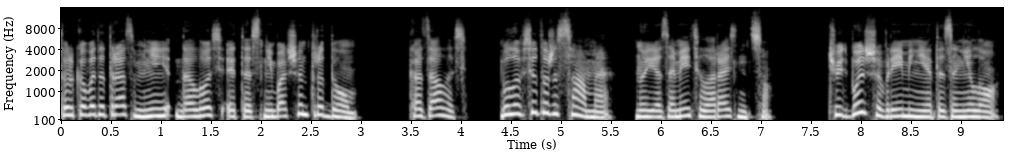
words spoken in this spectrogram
Только в этот раз мне далось это с небольшим трудом. Казалось, было все то же самое, но я заметила разницу. Чуть больше времени это заняло.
